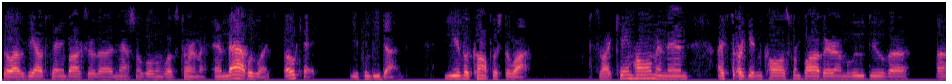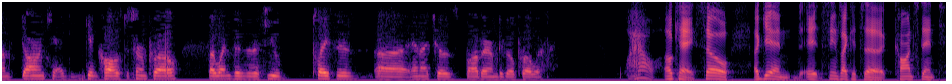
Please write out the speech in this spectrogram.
So I was the outstanding boxer of the National Golden Gloves tournament, and that was like, okay, you can be done. You've accomplished a lot. So I came home, and then I started getting calls from Bob Arum, Lou Duva, um, Don getting calls to turn pro. So I went and visited a few places, uh, and I chose Bob Arum to go pro with. Wow. Okay. So again, it seems like it's a constant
